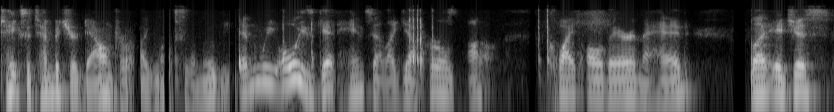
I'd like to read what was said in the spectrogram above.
takes the temperature down for like most of the movie. And we always get hints at like, yeah, Pearl's not quite all there in the head, but it just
